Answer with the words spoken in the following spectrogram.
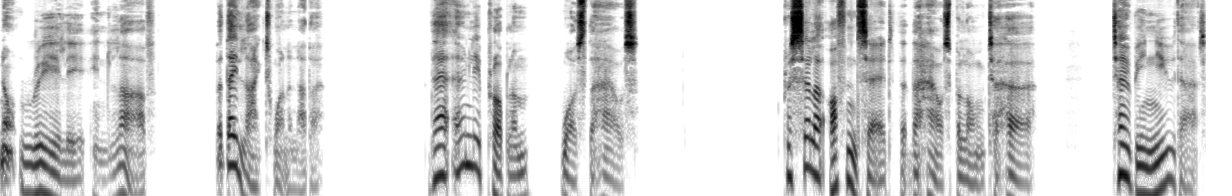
not really in love, but they liked one another. Their only problem was the house. Priscilla often said that the house belonged to her. Toby knew that.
